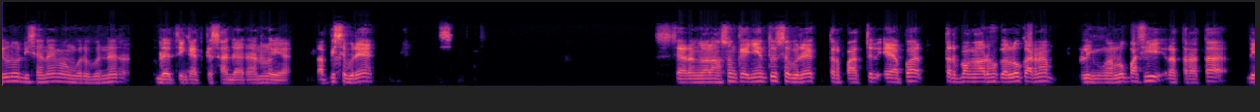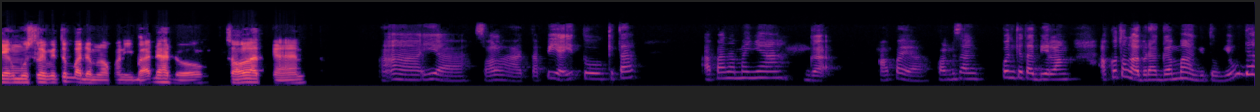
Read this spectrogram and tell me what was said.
lu di sana emang bener-bener udah tingkat kesadaran lu ya? Tapi sebenarnya secara nggak langsung kayaknya itu sebenarnya terpatri eh apa terpengaruh ke lu karena lingkungan lu pasti rata-rata yang muslim itu pada melakukan ibadah dong sholat kan? Ah, iya sholat. Tapi ya itu kita apa namanya nggak apa ya kalau misalnya pun kita bilang aku tuh nggak beragama gitu ya udah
